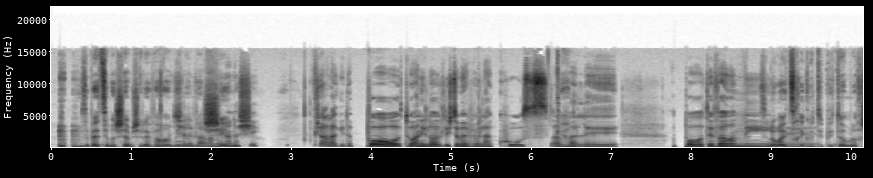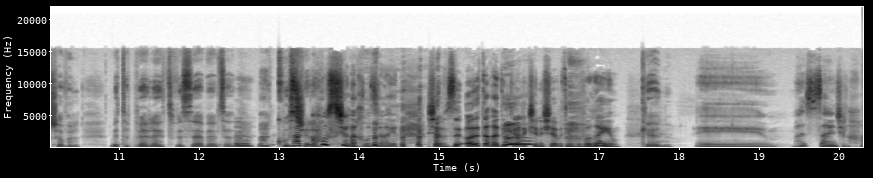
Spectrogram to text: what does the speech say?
זה בעצם השם של איבר המין של איבר הנשי. המין הנשי. אפשר להגיד הפוט, או אני לא אוהבת להשתמש במילה כוס, כן. אבל אה, הפוט, איבר המין. זה נורא הצחיק אה, אותי פתאום לחשוב על מטפלת וזה באמצע, אה, מה הכוס מה שלך? הכוס שלך רוצה להגיד? עכשיו, זה עוד יותר רדיקלי כשנשבת עם גברים. כן, אה, מה הזין שלך?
